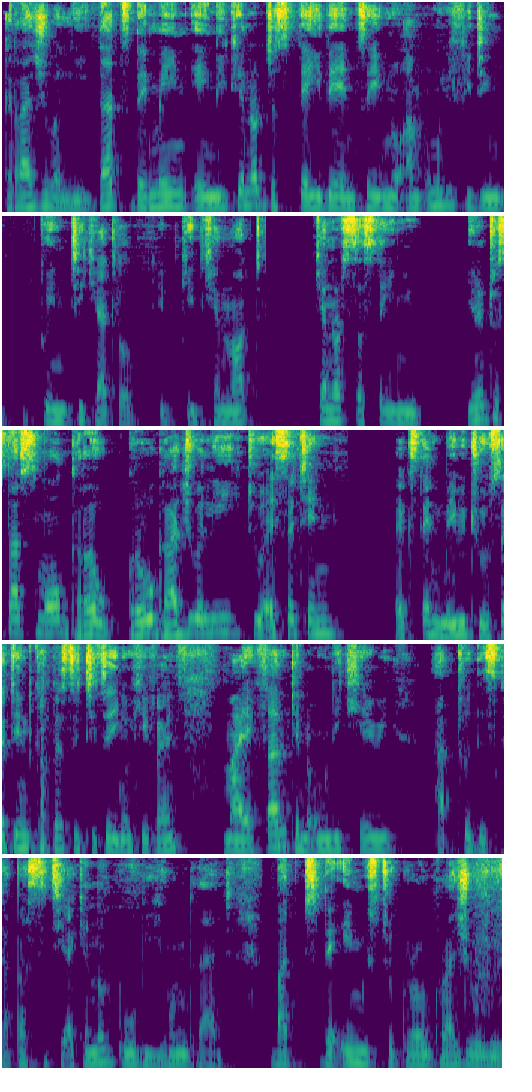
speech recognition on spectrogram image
gradually. That's the main aim. You cannot just stay there and say, no, I'm only feeding 20 cattle. It, it cannot cannot sustain you. You need to start small, grow grow gradually to a certain extent, maybe to a certain capacity, saying, okay, fine, my farm can only carry up to this capacity. I cannot go beyond that. But the aim is to grow gradually.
